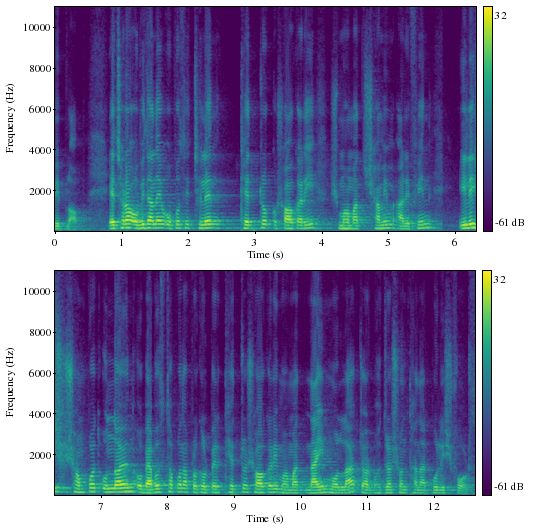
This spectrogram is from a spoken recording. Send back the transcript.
বিপ্লব। এছাড়া অভিযানে উপস্থিত ছিলেন ক্ষেত্র সহকারী মোহাম্মদ শামীম আরিফিন, ইলিশ সম্পদ উন্নয়ন ও ব্যবস্থাপনা প্রকল্পের ক্ষেত্র সহকারী মোহাম্মদ নাইম মোল্লা, চরভদ্রাসন থানার police force.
